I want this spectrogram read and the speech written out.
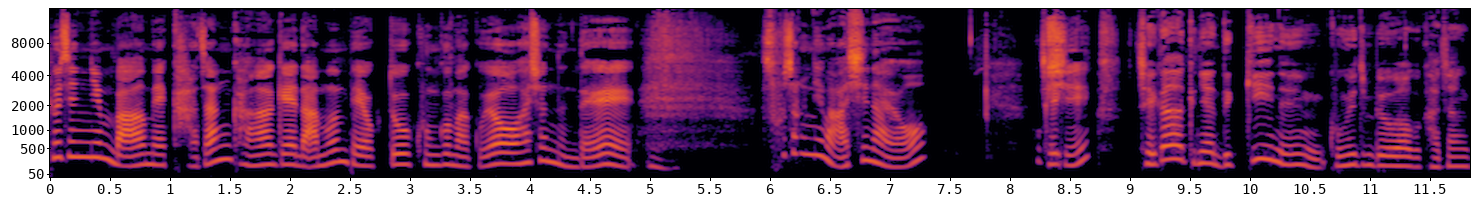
효진님 마음에 가장 강하게 남은 배역도 궁금하고요 하셨는데 소장님 아시나요? 혹시? 제 가 그냥 느끼는 공효진 배우하고 가장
